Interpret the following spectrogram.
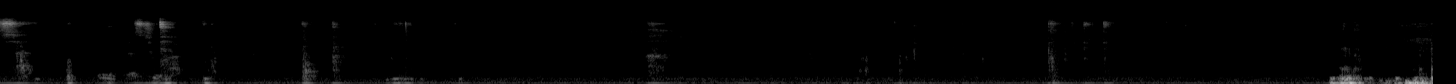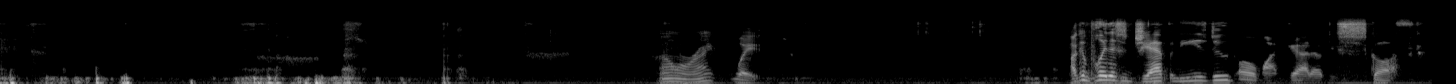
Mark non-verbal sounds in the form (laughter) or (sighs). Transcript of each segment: minutes. Ooh, that's too hot. All right, wait. I can play this Japanese, dude? Oh my god, I'd be scuffed.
